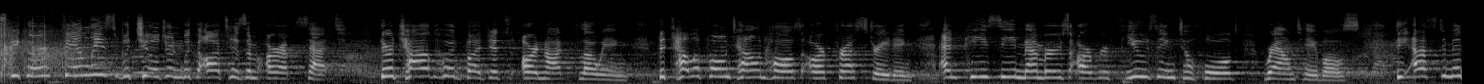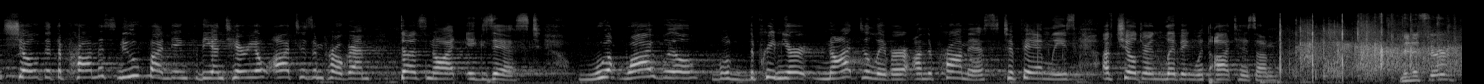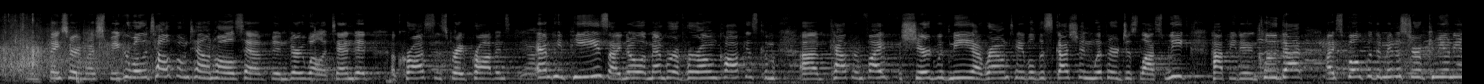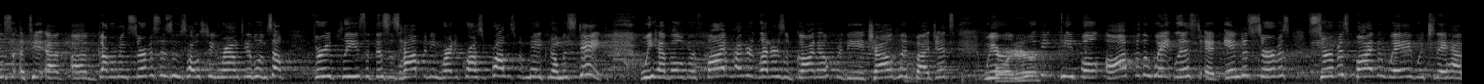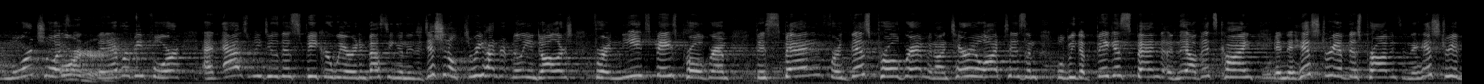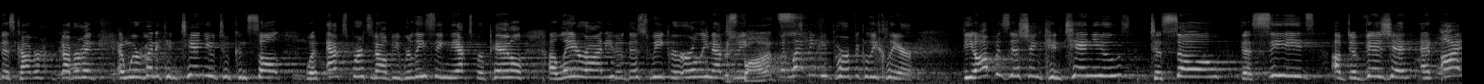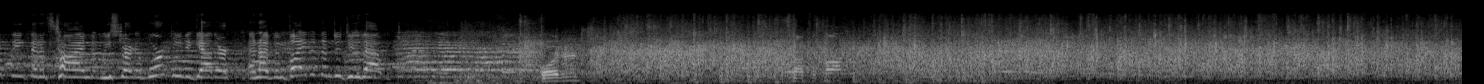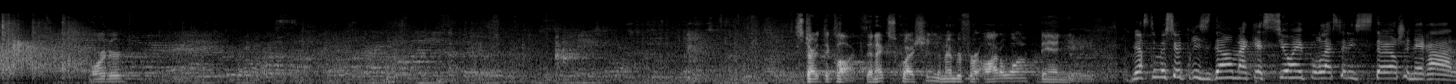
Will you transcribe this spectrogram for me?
Speaker, families with children with autism are upset. Their childhood budgets are not flowing. The telephone town halls are frustrating, and PC members are refusing to hold roundtables. The estimates show that the promised new funding for the Ontario Autism Program does not exist. Why will, will the Premier not deliver on the promise to families of children living with autism? Minister. Thanks very much, Speaker. Well, the telephone town halls have been very well attended across this great province. MPPs, I know a member of her own caucus, um, Catherine Fife, shared with me a roundtable discussion with her just last week. Happy to include that. I spoke with the Minister of Communities of, of Government Services, who's hosting a roundtable himself. Very pleased that this is happening right across the province, but make no mistake, we have over 500 letters have gone out for the childhood budgets. We are Order. moving people off of the wait list and into service. Service, by the way, which they have more choice Order. Than ever before. And as we do this, Speaker, we are investing in an additional $300 million for a needs-based program. The spend for this program in Ontario Autism will be the biggest spend of its kind in the history of this province, in the history of this government, and we're going to continue to consult with experts, and I'll be releasing the expert panel uh, later on, either this week or early next Response. week. But let me be perfectly clear. The opposition continues to sow the seeds of division, and I think that it's time that we started working together, and I've invited them to do that. Order. Stop the clock. Order. Start the clock. The next question, the member for Ottawa, Vanier. Merci, Monsieur le Président. Ma question est pour la solliciteur générale.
